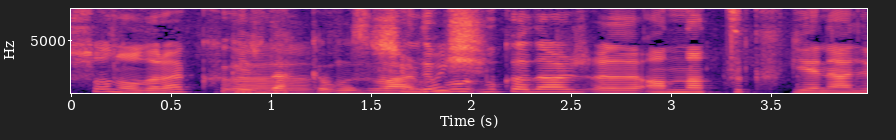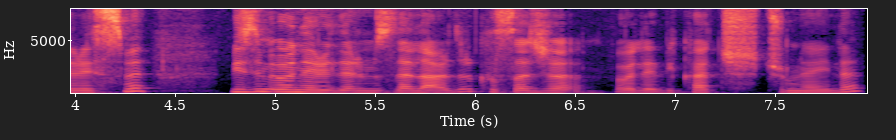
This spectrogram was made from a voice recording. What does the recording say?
son olarak bir e, dakikamız varmış. Şimdi bu, bu kadar e, anlattık genel resmi. Bizim önerilerimiz nelerdir? Kısaca böyle birkaç cümleyle.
